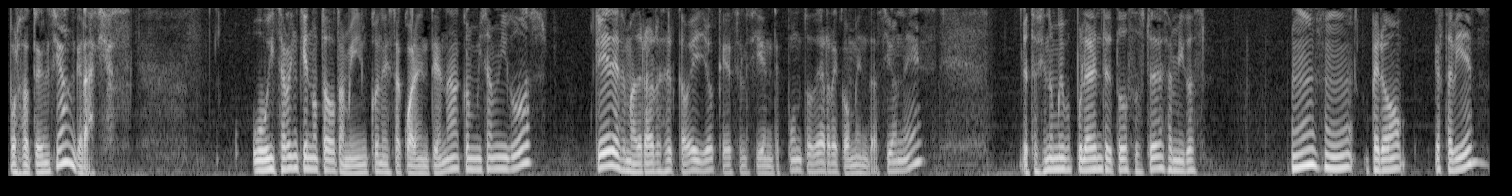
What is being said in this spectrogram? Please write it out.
Por su atención, gracias. Uy, ¿saben qué he notado también con esta cuarentena con mis amigos? Que desmadrarse el cabello, que es el siguiente punto de recomendaciones, está siendo muy popular entre todos ustedes, amigos pero está bien.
